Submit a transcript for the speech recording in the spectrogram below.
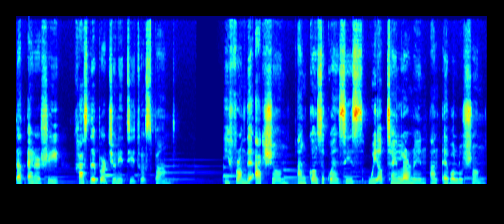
that energy has the opportunity to expand. If from the action and consequences we obtain learning and evolution,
